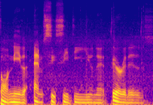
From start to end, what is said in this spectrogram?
Don't need an MCCD unit. There it is.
